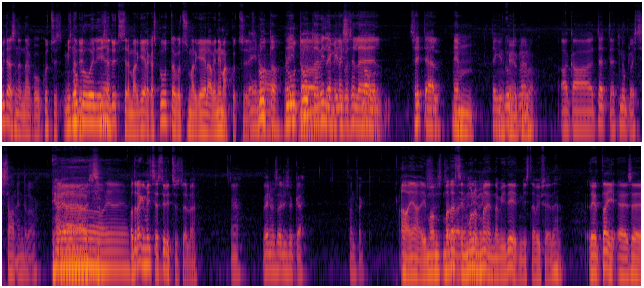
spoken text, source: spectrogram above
kuidas nad nagu kutsusid, mis Nublu nad mis jah. nad ütlesid selle Margiela, kas Pluto kutsus Margiela või nemad kutsusid Ei,? Pluto, Pluto Pluto ja Villemi nagu selle seti ajal jah, Mm. tegi Okei, Pluto laulu. Aga teate, et Nublu ostis saare endale või? ja, ja, ja, ja. ja, oota, räägime veits sellest üritusest veel või? jah. või no see oli siuke fun fact. aa ah, jaa, ei ma, ma tahtsin, mul on mõned nagu ideed, mis ta võib sellega teha. tegelikult Tai, see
